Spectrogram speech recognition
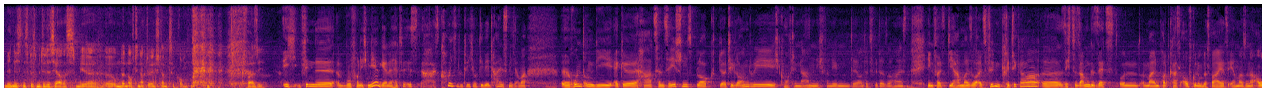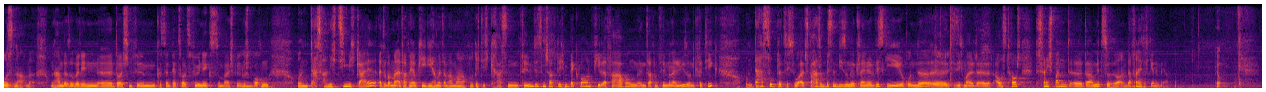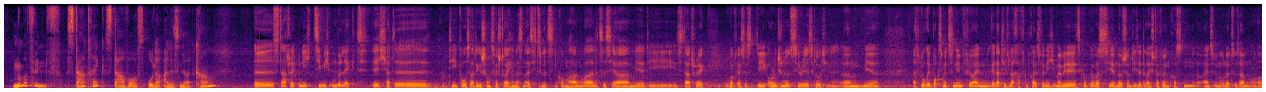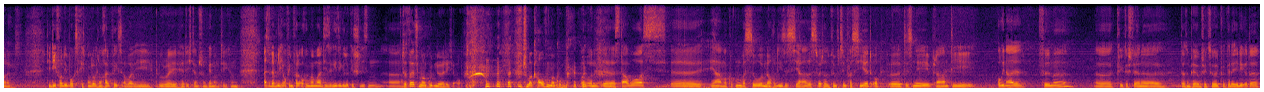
mindestens bis Mitte des Jahres mir, äh, um dann auf den aktuellen Stand zu kommen. Quasi. Ich finde, wovon ich mehr gerne hätte, ist, ah, jetzt komme ich natürlich auf die Details nicht, aber äh, rund um die Ecke Hard Sensations Blog, Dirty Laundry, ich komme auf den Namen nicht von dem, der unter Twitter so heißt. Jedenfalls, die haben mal so als Filmkritiker äh, sich zusammengesetzt und, und, mal einen Podcast aufgenommen. Das war jetzt eher mal so eine Ausnahme und haben da so über den äh, deutschen Film Christian Petzolds Phoenix zum Beispiel mhm. gesprochen. Und das fand ich ziemlich geil. Also, weil man einfach mehr, okay, die haben jetzt einfach mal noch einen richtig krassen filmwissenschaftlichen Background, viel Erfahrung in Sachen Filmanalyse und Kritik. Und das so plötzlich so, als war so ein bisschen wie so eine kleine Whisky-Runde, äh, die sich mal äh, austauscht. Das fand ich spannend, äh, da mitzuhören. Davon hätte ich gerne mehr. Ja. Nummer 5. Star Trek, Star Wars oder alles Nerdkram? Äh, Star Trek bin ich ziemlich unbeleckt. Ich hatte die großartige Chance verstreichen lassen, als ich zuletzt in Kopenhagen war letztes Jahr, mir die Star Trek, oh Gott, wer ist das, die Original Series, glaube ich, ähm, mir als Blu-ray-Box mitzunehmen für einen relativ lachhaften Preis, wenn ich immer wieder jetzt gucke, was hier in Deutschland diese drei Staffeln kosten, einzeln oder zusammen. Oh, die DVD-Box kriegt man, glaube ich, noch halbwegs, aber die Blu-ray hätte ich dann schon gerne. Und die können, also da will ich auf jeden Fall auch irgendwann mal diese riesige Lücke schließen. Äh, das wäre jetzt schon mal gut nerdig auch. schon mal kaufen, mal gucken. und äh, Star Wars, äh, ja, mal gucken, was so im Laufe dieses Jahres 2015 passiert, ob äh, Disney plant, die Originalfilme Krieg der Sterne, das Imperium schlägt zurück, Rückkehr der Jedi-Ritter,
